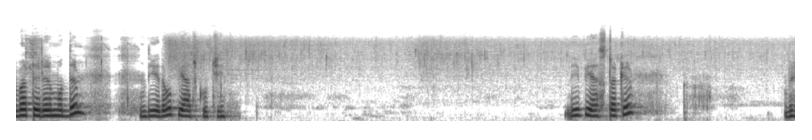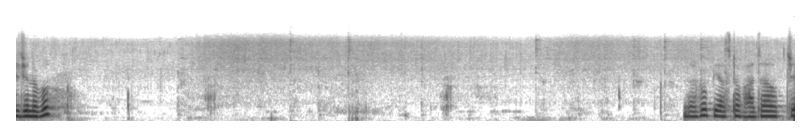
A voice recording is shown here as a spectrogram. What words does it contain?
এবার তেলের মধ্যে দিয়ে দেবো পেঁয়াজ কুচি। দিয়ে পেঁয়াজটাকে ভেজে নেব। দেখো পেঁয়াজটা ভাজা হচ্ছে।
